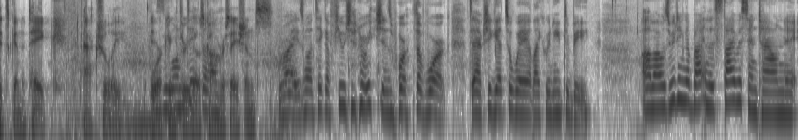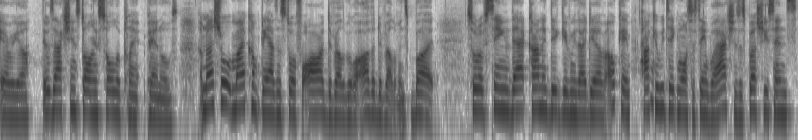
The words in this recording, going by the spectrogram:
It's going to take actually working through those a- conversations. Right. It's going to take a few generations worth of work to actually get to where like we need to be. Um, I was reading about in the Stuyvesant town area, there was actually installing solar panels. I'm not sure what my company has in store for our development or other developments, but sort of seeing that kind of did give me the idea of okay, how can we take more sustainable actions, especially since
